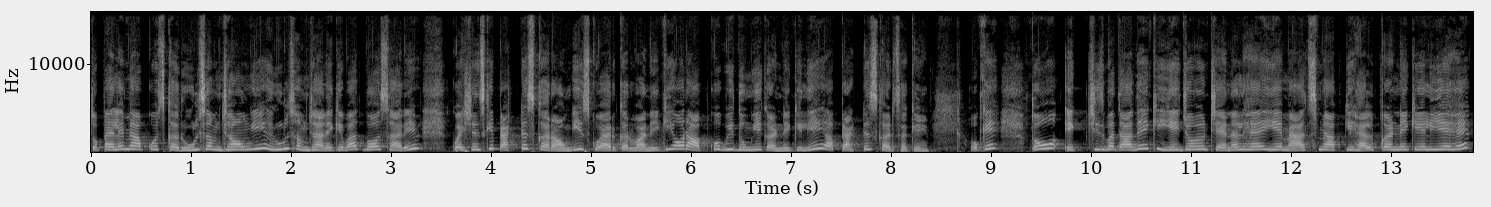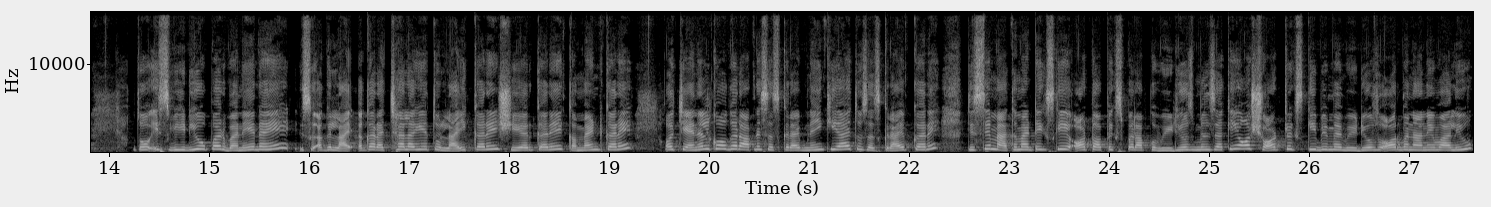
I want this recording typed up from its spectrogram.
तो पहले मैं आपको इसका रूल समझाऊँगी। रूल समझाने के बाद बहुत सारे क्वेश्चंस की प्रैक्टिस कराऊँगी स्क्वायर करवाने की और आपको भी दूँगी करने के लिए आप प्रैक्टिस कर सकें ओके तो एक चीज़ बता दें कि ये जो चैनल है, ये मैथ्स में आपकी हेल्प करने के लिए है। तो इस वीडियो पर बने रहें, इस अगर अगर अच्छा लगे तो लाइक करें शेयर करें कमेंट करें और चैनल को अगर आपने सब्सक्राइब नहीं किया है तो सब्सक्राइब करें, जिससे मैथमेटिक्स के और टॉपिक्स पर आपको वीडियोस मिल सकें और शॉर्ट ट्रिक्स की भी मैं वीडियोस और बनाने वाली हूँ,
